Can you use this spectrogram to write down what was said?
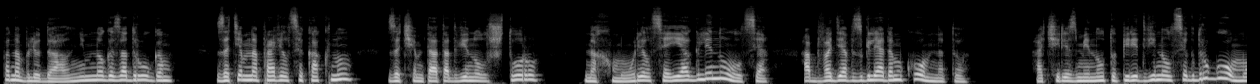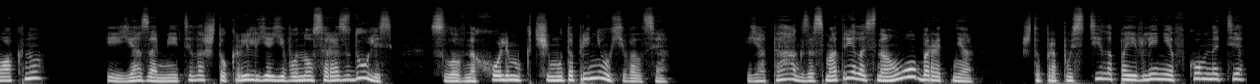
понаблюдал немного за другом, затем направился к окну, зачем-то отодвинул штору, нахмурился и оглянулся, обводя взглядом комнату. А через минуту передвинулся к другому окну и я заметила, что крылья его носа раздулись, словно Холм к чему-то принюхивался. Я так засмотрелась на оборотня, что пропустила появление в комнате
